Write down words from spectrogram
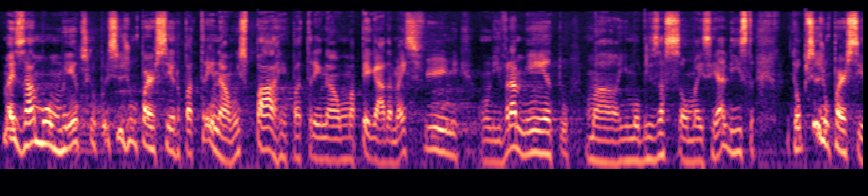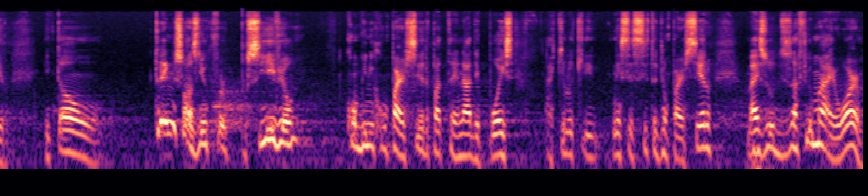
mas há momentos que eu preciso de um parceiro para treinar um sparring, para treinar uma pegada mais firme, um livramento, uma imobilização mais realista. Então eu preciso de um parceiro. Então, treine sozinho o que for possível, combine com um parceiro para treinar depois aquilo que necessita de um parceiro, mas o desafio maior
